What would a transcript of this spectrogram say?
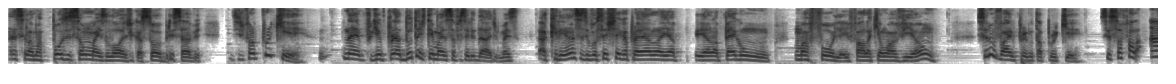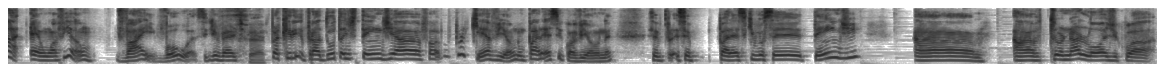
ah, sei lá, uma posição mais lógica sobre, sabe? A gente fala, por quê? Né? Porque pro adulto a gente tem mais essa facilidade, mas a criança, se você chega pra ela e, a- e ela pega um- uma folha e fala que é um avião, você não vai perguntar por quê. Você só fala, ah, é um avião. vai, voa, se diverte. Pra adulto a gente tende a falar, por que avião? Não parece com avião, né? Você, você- parece que você tende a, a tornar lógico a,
